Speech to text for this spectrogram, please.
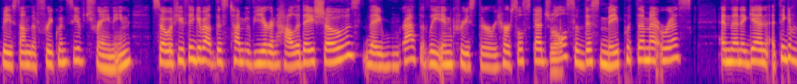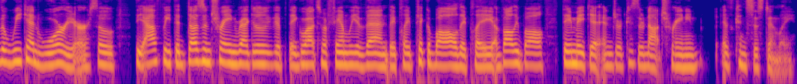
based on the frequency of training. So if you think about this time of year and holiday shows, they rapidly increase their rehearsal schedule. So this may put them at risk. And then again, think of the weekend warrior. So the athlete that doesn't train regularly, that they go out to a family event, they play pickleball, they play a volleyball, they may get injured because they're not training as consistently.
